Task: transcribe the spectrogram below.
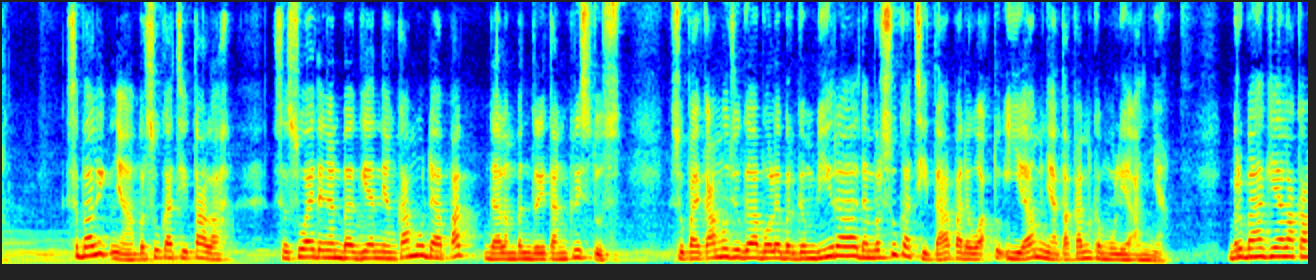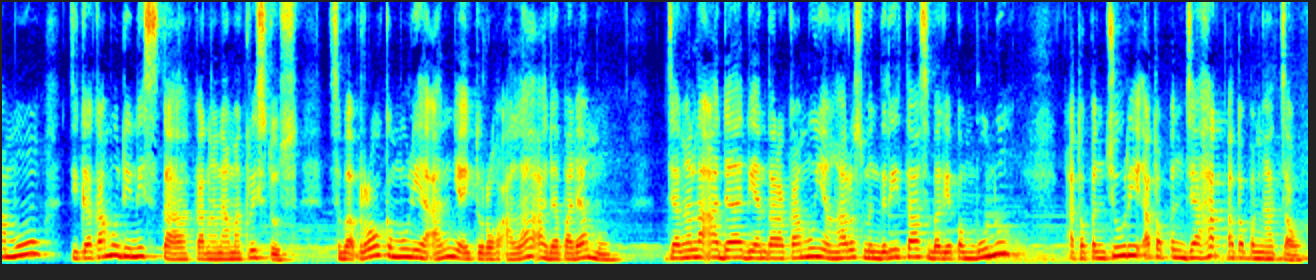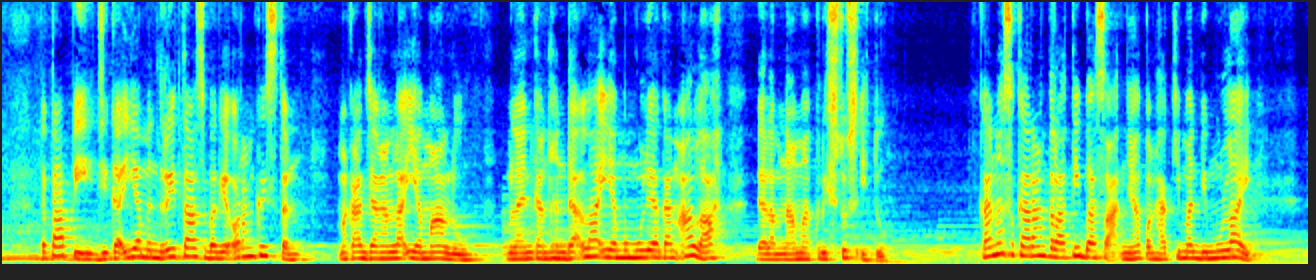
Sebaliknya, bersukacitalah sesuai dengan bagian yang kamu dapat dalam penderitaan Kristus supaya kamu juga boleh bergembira dan bersuka cita pada waktu ia menyatakan kemuliaannya. Berbahagialah kamu jika kamu dinista karena nama Kristus, sebab roh kemuliaan yaitu roh Allah ada padamu. Janganlah ada di antara kamu yang harus menderita sebagai pembunuh, atau pencuri, atau penjahat, atau pengacau. Tetapi jika ia menderita sebagai orang Kristen, maka janganlah ia malu, melainkan hendaklah ia memuliakan Allah dalam nama Kristus itu. Karena sekarang telah tiba saatnya penghakiman dimulai,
